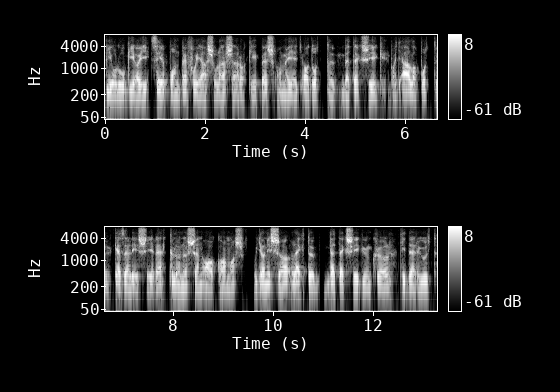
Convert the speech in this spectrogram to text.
biológiai célpont befolyásolására képes, amely egy adott betegség vagy állapot kezelésére különösen alkalmas. Ugyanis a legtöbb betegségünkről kiderült,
